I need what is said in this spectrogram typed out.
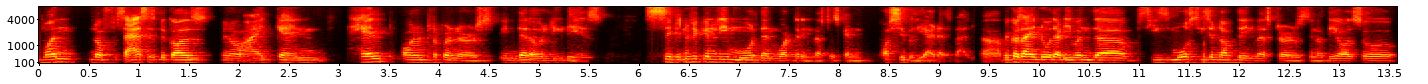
One, you know, SaaS is because you know I can help entrepreneurs in their early days significantly more than what their investors can possibly add as value. Uh, because I know that even the most seasoned of the investors, you know, they also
